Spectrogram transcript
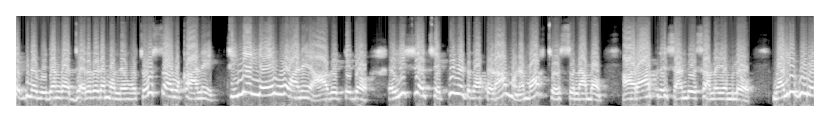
చెప్పిన విధంగా జరగడం మనము చూస్తావు కానీ తినలేవు అని ఆ వ్యక్తితో ఎలిషియా చెప్పినట్టుగా కూడా మనము చూస్తున్నాము. ఆ రాత్రి సంధ్య సమయంలో నలుగురు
